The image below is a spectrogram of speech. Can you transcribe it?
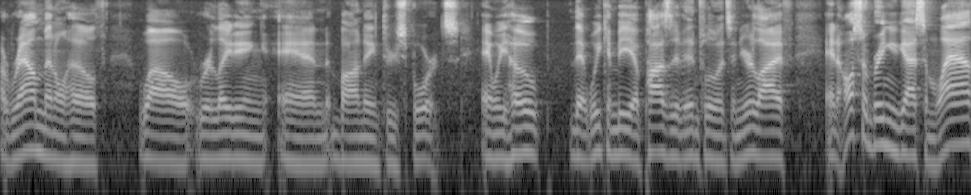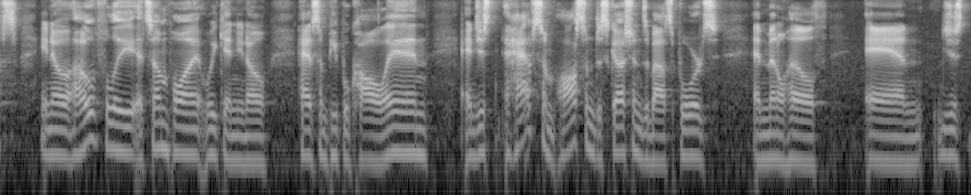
around mental health while relating and bonding through sports. And we hope that we can be a positive influence in your life and also bring you guys some laughs. You know, hopefully at some point we can, you know, have some people call in and just have some awesome discussions about sports and mental health and just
